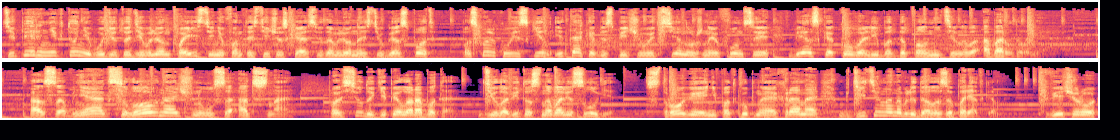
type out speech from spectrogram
Теперь никто не будет удивлен поистине фантастической осведомленностью господ, поскольку Искин и так обеспечивает все нужные функции без какого-либо дополнительного оборудования. Особняк словно очнулся от сна. Повсюду кипела работа. Деловито сновали слуги. Строгая неподкупная охрана бдительно наблюдала за порядком. К вечеру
